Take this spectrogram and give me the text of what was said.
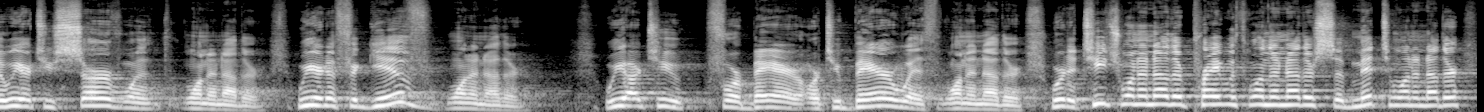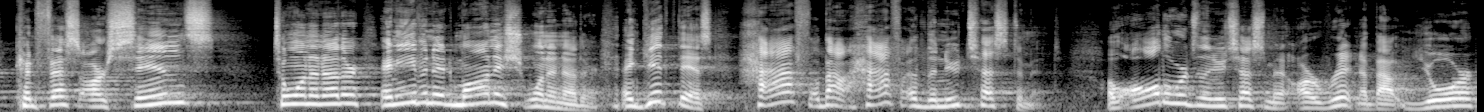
that we are to serve with one another. We are to forgive one another. We are to forbear or to bear with one another. We're to teach one another, pray with one another, submit to one another, confess our sins to one another, and even admonish one another. And get this half, about half of the New Testament, of all the words in the New Testament, are written about your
